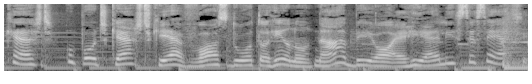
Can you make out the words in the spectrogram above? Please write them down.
Cast, o podcast que é a voz do otorrino na ABORL CCF.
